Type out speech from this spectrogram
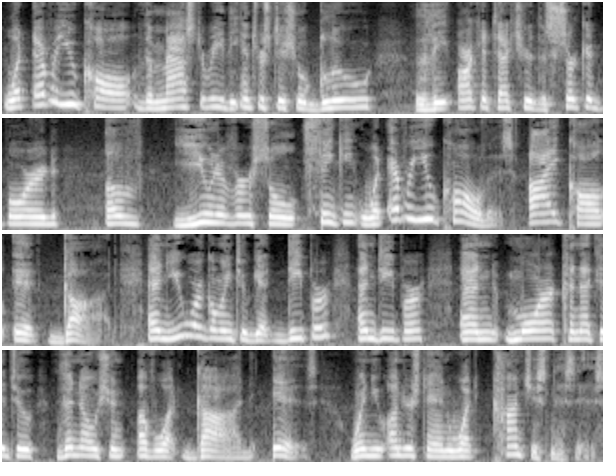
Whatever you call the mastery, the interstitial glue, the architecture, the circuit board of universal thinking, whatever you call this, I call it God. And you are going to get deeper and deeper and more connected to the notion of what God is when you understand what consciousness is,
